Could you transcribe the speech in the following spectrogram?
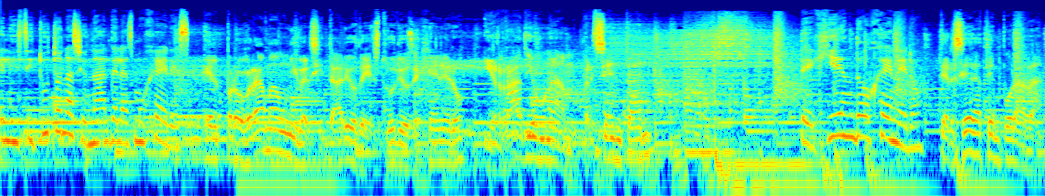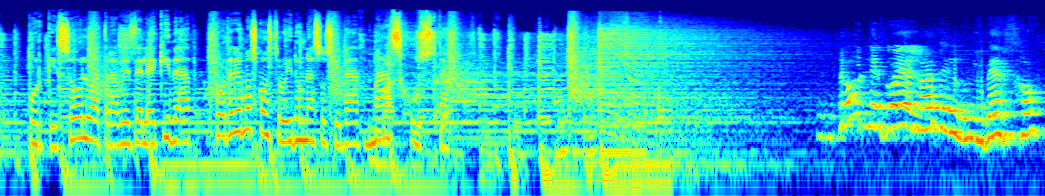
el Instituto Nacional de las Mujeres, el Programa Universitario de Estudios de Género y Radio UNAM presentan Tejiendo Género. Tercera temporada. Porque solo a través de la equidad podremos construir una sociedad más, justa. Yo les voy a hablar del universo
